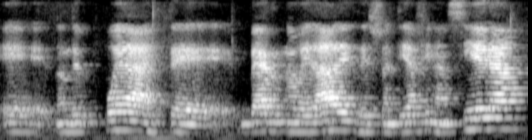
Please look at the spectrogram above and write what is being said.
eh, donde pueda este, ver novedades de su entidad financiera.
